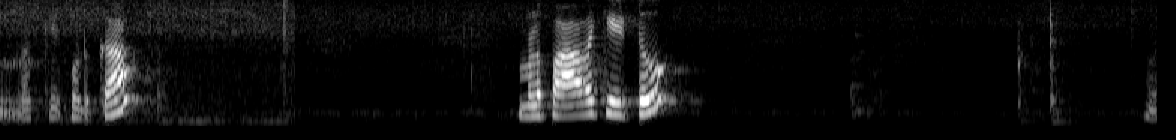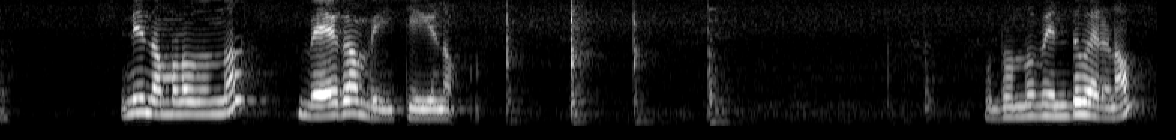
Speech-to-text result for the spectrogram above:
ഇളക്കി കൊടുക്കാം. നമ്മൾ പാവയ്ക്ക ഇട്ടു. ഇനി നമ്മളതൊന്ന് വേഗം വെയിറ്റ് ചെയ്യണം. ഇതൊന്ന് വെന്ത് വരണം.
